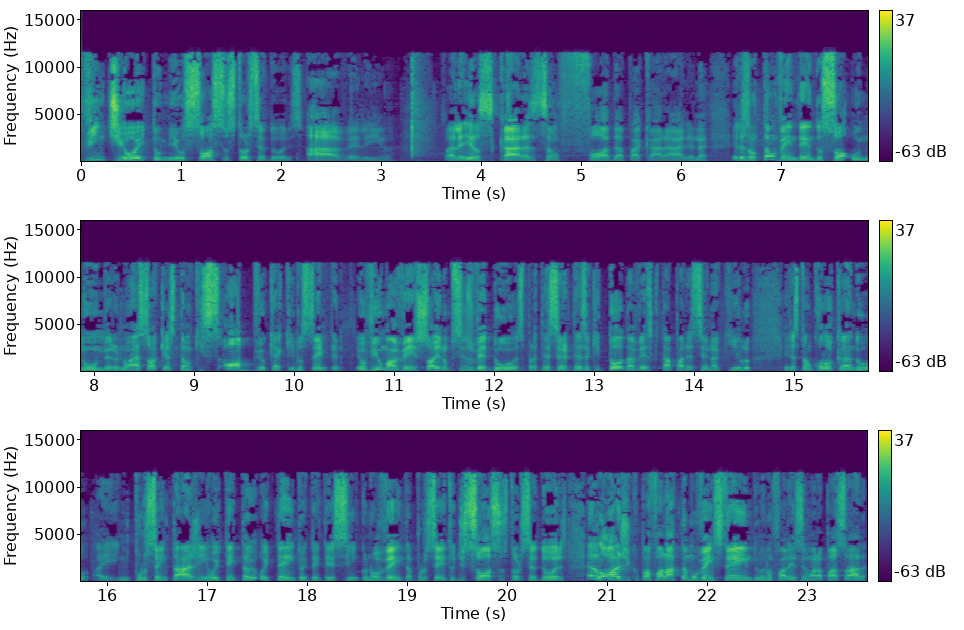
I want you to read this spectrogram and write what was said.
28 mil sócios torcedores. Ah, velhinho. Falei, os caras são foda pra caralho, né? Eles não estão vendendo só o número, não é só questão que, óbvio que aquilo sempre. Eu vi uma vez só e não preciso ver duas, pra ter certeza que toda vez que tá aparecendo aquilo, eles estão colocando aí, em porcentagem 80, 80, 85, 90% de sócios torcedores. É lógico, pra falar, estamos vencendo. Eu não falei semana passada?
